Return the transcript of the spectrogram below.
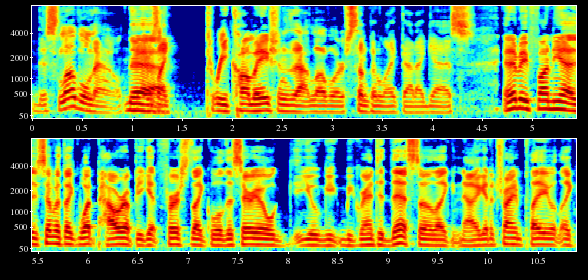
this level now. Yeah. There's like three combinations of that level or something like that, I guess. And it'd be fun, yeah. You said with like what power up you get first, like, well, this area will you'll be granted this, so like now you got to try and play with like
